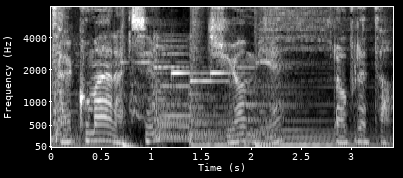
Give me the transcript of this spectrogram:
달콤한 아침 주현미의 러브레터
